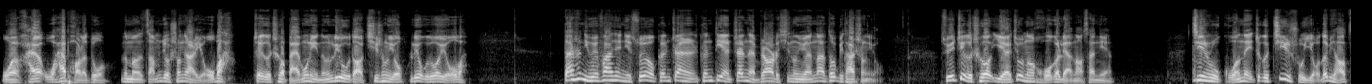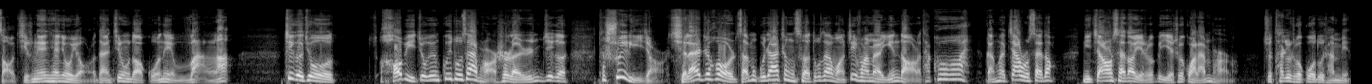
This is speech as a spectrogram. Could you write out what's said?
我还我还跑得多，那么咱们就省点油吧。这个车百公里能六到七升油，六个多油吧。但是你会发现，你所有跟站跟电沾点边的新能源，那都比它省油，所以这个车也就能活个两到三年。进入国内，这个技术有的比较早，几十年前就有了，但进入到国内晚了。这个就好比就跟龟兔赛跑似的，人这个他睡了一觉，起来之后，咱们国家政策都在往这方面引导了，他快快快，赶快加入赛道。你加入赛道也是也是个挂蓝牌了。就它就是个过渡产品，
